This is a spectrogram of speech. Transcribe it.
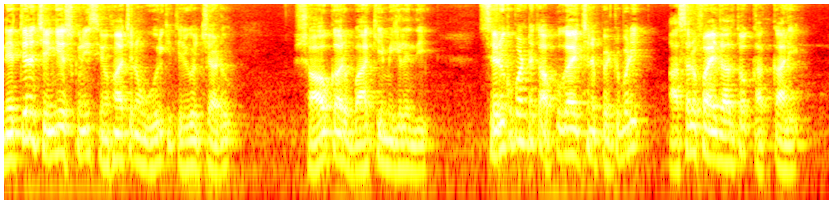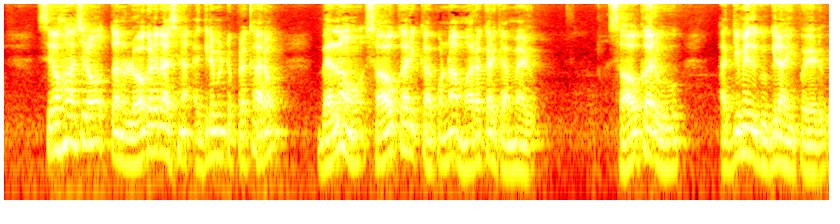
నెత్తిన చెంగేసుకుని సింహాచలం ఊరికి తిరిగొచ్చాడు. షావుకారు బాకీ మిగిలింది. చెరుకు పంటకు అప్పుగా ఇచ్చిన పెట్టుబడి అసలు ఫాయిదాలతో కక్కాలి. సింహాచలం తను లోగడ రాసిన అగ్రిమెంట్ ప్రకారం బెల్లం సావుకారికి కాకుండా మరొకరికి అమ్మాడు. సావుకారు అగ్గి మీద గుగ్గిలం అయిపోయాడు.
